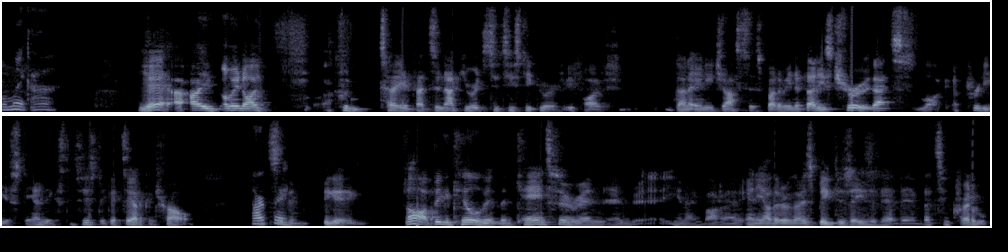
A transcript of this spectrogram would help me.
Oh my god. Yeah, I, I, mean, I, I couldn't tell you if that's an accurate statistic or if, I've done it any justice, but I mean, if that is true, that's like a pretty astounding statistic. It's out of control. Heartbreak. even bigger, oh, bigger kill than, than cancer and, and, you know, I don't know, any other of those big diseases out there. That's incredible.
